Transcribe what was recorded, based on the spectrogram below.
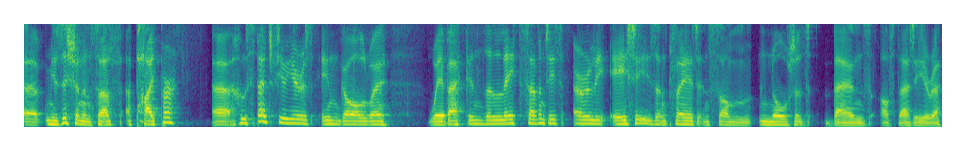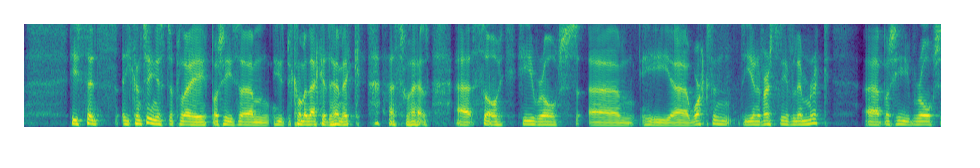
uh, musician himself, a piper, uh, who spent a few years in Galway way back in the late 70s, early 80s, and played in some noted bands of that era. He since he continues to play, but he's um, he's become an academic as well. Uh, so he wrote. Um, he uh, works in the University of Limerick, uh, but he wrote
